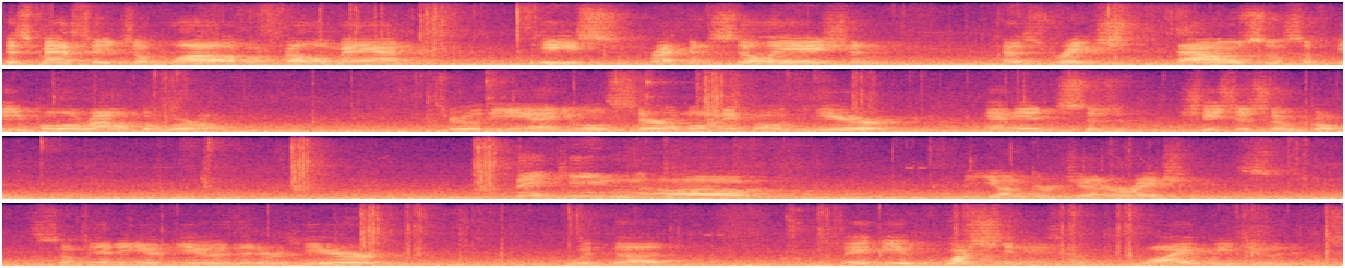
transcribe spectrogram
His message of love, a fellow man, peace, reconciliation has reached thousands of people around the world through the annual ceremony both here and in Shizuoka. Thinking of younger generations, so many of you that are here with uh, maybe a questioning of why we do this.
